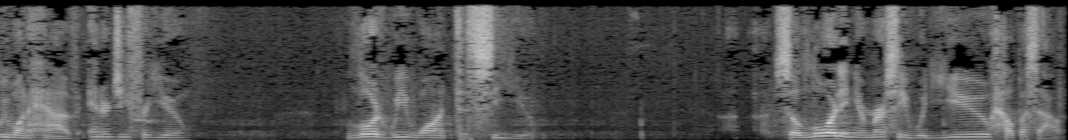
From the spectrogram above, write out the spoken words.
We want to have energy for you. Lord, we want to see you. So, Lord, in your mercy, would you help us out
